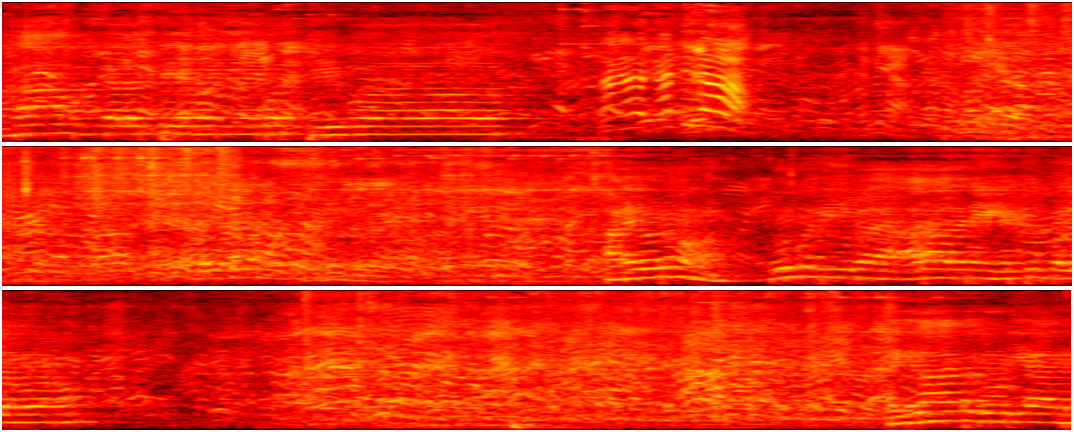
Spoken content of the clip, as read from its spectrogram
மகாமங்கல தேவன் போற்றிவோ அனைவரும் தூப தீப ஆராதனை ஏற்றுக்கொள்ள வேணும் அகிலாண்ட கோடியாக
